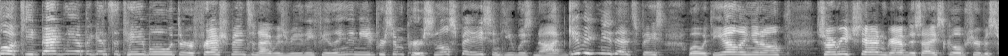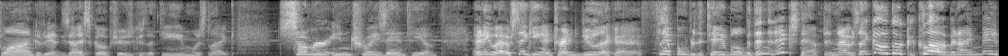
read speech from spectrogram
Look, he'd backed me up against the table with the refreshments, and I was really feeling the need for some personal space, and he was not giving me that space, well, with the yelling and all. So I reached out and grabbed this ice sculpture of a swan, because we had these ice sculptures, because the theme was like summer in Troyzantium. Anyway, I was thinking I'd try to do like a flip over the table, but then the neck snapped, and I was like, oh, look, a club, and I may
